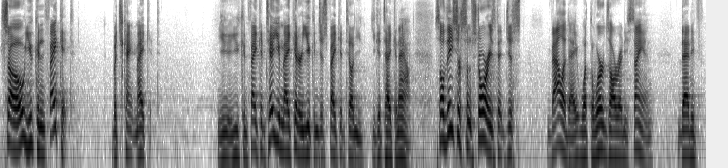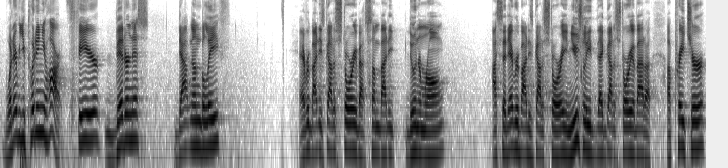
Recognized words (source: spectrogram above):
So you can fake it, but you can't make it. You, you can fake it till you make it, or you can just fake it till you, you get taken out. So these are some stories that just validate what the word's already saying that if whatever you put in your heart, fear, bitterness, doubt, and unbelief, Everybody's got a story about somebody doing them wrong. I said everybody's got a story, and usually they've got a story about a, a preacher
